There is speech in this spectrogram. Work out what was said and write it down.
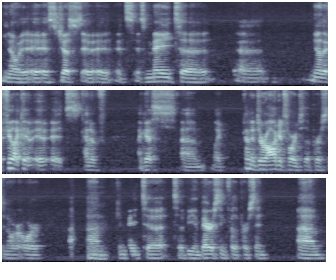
you know, it, it's just it, it's it's made to, uh, you know, they feel like it, it's kind of, I guess, um, like kind of derogatory to the person, or or um, mm. can made to to be embarrassing for the person. Um,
